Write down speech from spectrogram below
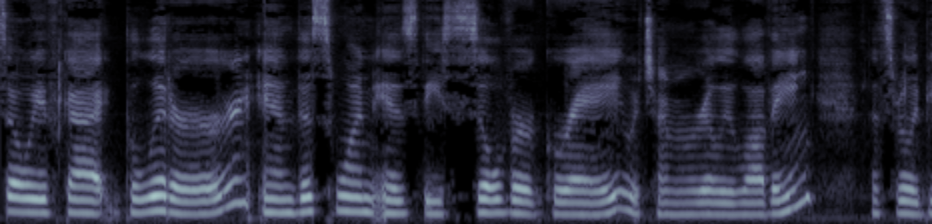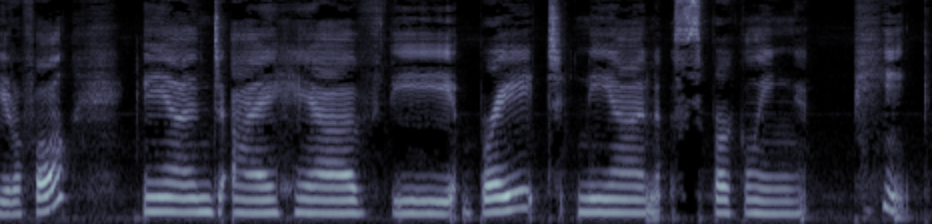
So we've got glitter, and this one is the silver gray, which I'm really loving. That's really beautiful. And I have the bright neon sparkling pink.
